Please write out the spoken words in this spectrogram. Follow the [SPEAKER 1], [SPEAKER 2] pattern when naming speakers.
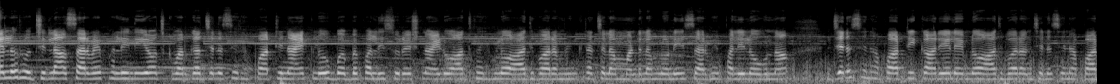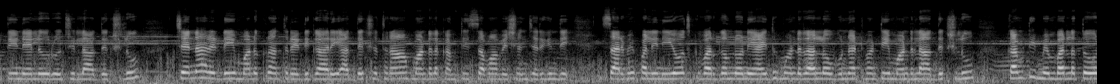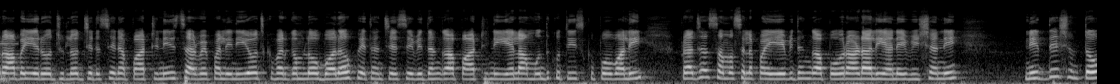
[SPEAKER 1] నెల్లూరు జిల్లా సర్వేపల్లి నియోజకవర్గ జనసేన పార్టీ నాయకులు బొబ్బెపల్లి సురేష్ నాయుడు ఆధ్వర్యంలో ఆదివారం వెంకటాచలం మండలంలోని సర్వేపల్లిలో ఉన్న జనసేన పార్టీ కార్యాలయంలో ఆదివారం జనసేన పార్టీ నెల్లూరు జిల్లా అధ్యక్షులు చెన్నారెడ్డి మనుక్రాంత్ రెడ్డి గారి అధ్యక్షతన మండల కమిటీ సమావేశం జరిగింది. సర్వేపల్లి నియోజకవర్గంలోని ఐదు మండలాల్లో ఉన్నటువంటి మండల అధ్యక్షులు కమిటీ మెంబర్లతో రాబోయే రోజుల్లో జనసేన పార్టీని సర్వేపల్లి నియోజకవర్గంలో బలోపేతం చేసే విధంగా పార్టీని ఎలా ముందుకు తీసుకుపోవాలి ప్రజా సమస్యలపై ఏ విధంగా పోరాడాలి అనే విషయాన్ని నిర్దేశంతో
